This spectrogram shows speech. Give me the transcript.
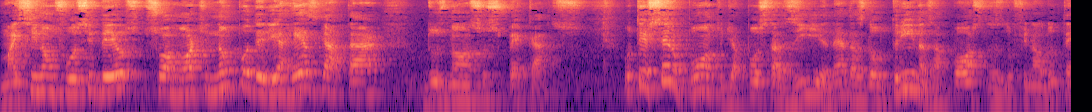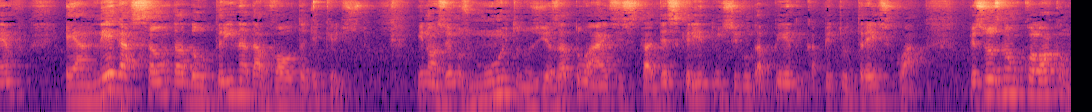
mas se não fosse Deus, sua morte não poderia resgatar dos nossos pecados. O terceiro ponto de apostasia, né, das doutrinas apóstolas do final do tempo, é a negação da doutrina da volta de Cristo. e nós vemos muito nos dias atuais, isso está descrito em 2 Pedro, capítulo 3, 4. Pessoas não colocam,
